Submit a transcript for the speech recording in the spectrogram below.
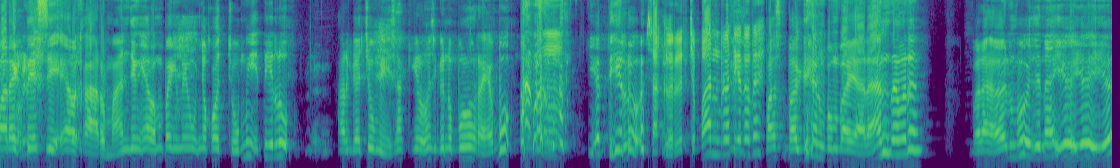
Parek teh si El Karman jeung El Empeng nyokot cumi tilu. Harga cumi sakilo masih genep puluh ribu. Iya tilu. Sakeureut ceban berarti eta teh. Pas bagian pembayaran teman barahan bu cina iya iya iya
